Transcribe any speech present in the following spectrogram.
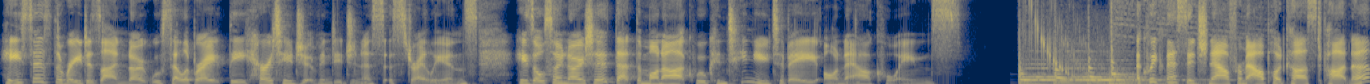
He says the redesign note will celebrate the heritage of Indigenous Australians. He's also noted that the monarch will continue to be on our coins. A quick message now from our podcast partner,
